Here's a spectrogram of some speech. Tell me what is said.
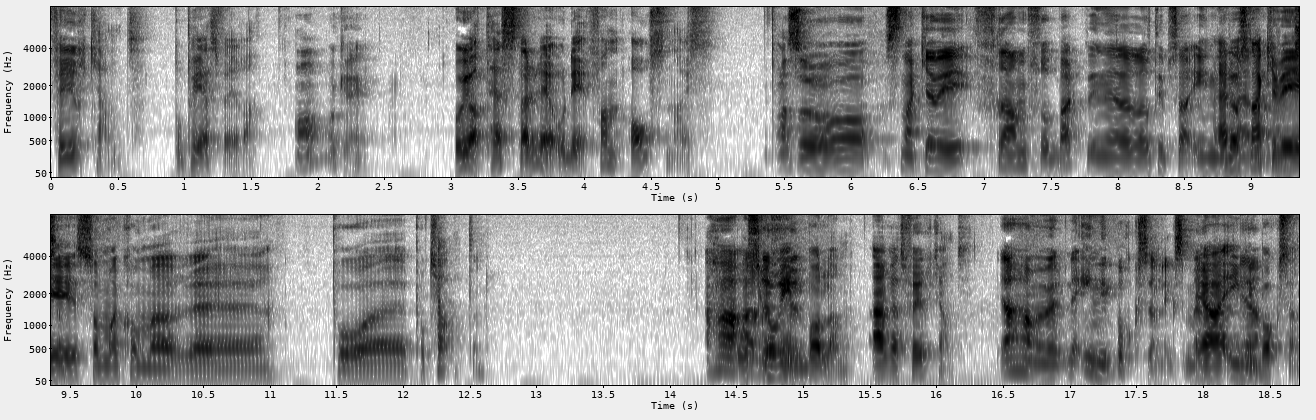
fyrkant på PS4. Ja, okej. Och jag testade det och det är fan asnice. Alltså, snackar vi framför backlinjen eller typ såhär in Nej, då snackar vi liksom? som man kommer eh, på, eh, på kanten. Aha, Och slår RF in bollen. R1 fyrkant. Jaha, men in i boxen liksom? Ja, in ja. i boxen.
